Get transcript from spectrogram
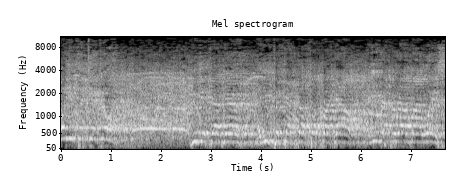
What do you think you're doing? You get down there and you pick that belt up right now and you wrap it around my waist.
